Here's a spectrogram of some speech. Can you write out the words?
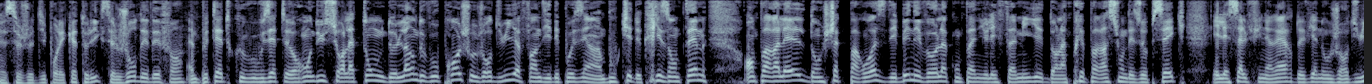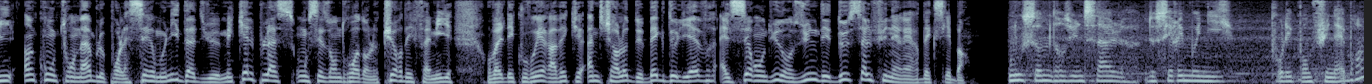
Et ce jeudi pour les catholiques, c'est le jour des défunts. Peut-être que vous vous êtes rendu sur la tombe de l'un de vos proches aujourd'hui afin d'y déposer un bouquet de chrysanthèmes. En parallèle, dans chaque paroisse, des bénévoles accompagnent les familles dans la préparation des obsèques et les salles funéraires deviennent aujourd'hui incontournables pour la cérémonie d'adieu. Mais quelle place ont ces endroits dans le cœur des familles? On va le découvrir avec Anne-Charlotte de Bec de Lièvre. Elle s'est rendue dans une des deux salles funéraires d'Aix-les-Bains. Nous sommes dans une salle de cérémonie pour les pompes funèbres.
